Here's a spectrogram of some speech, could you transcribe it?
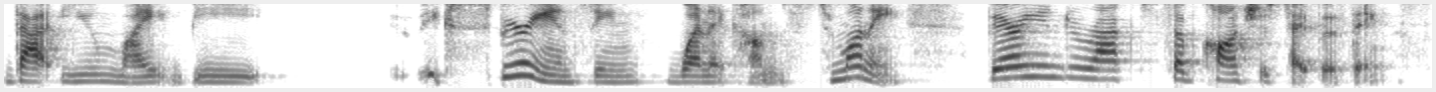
that you might be experiencing when it comes to money. Very indirect, subconscious type of things.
